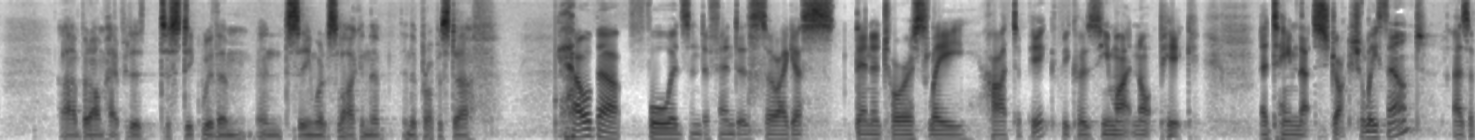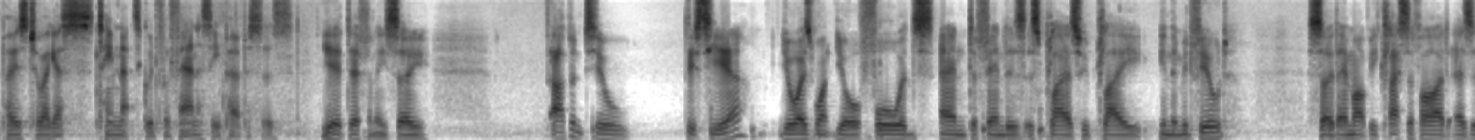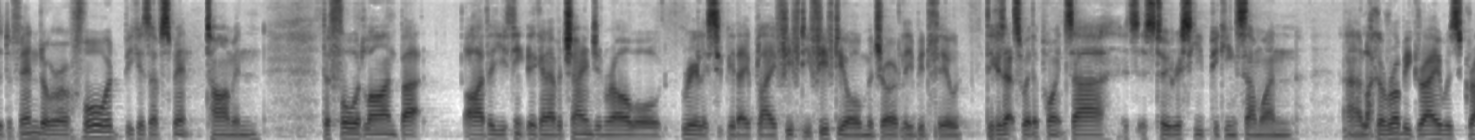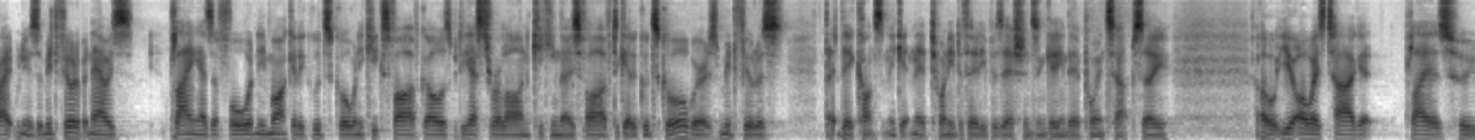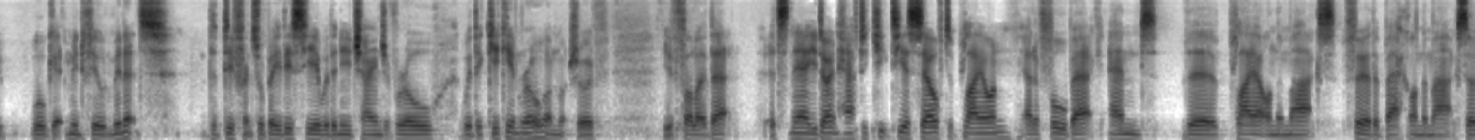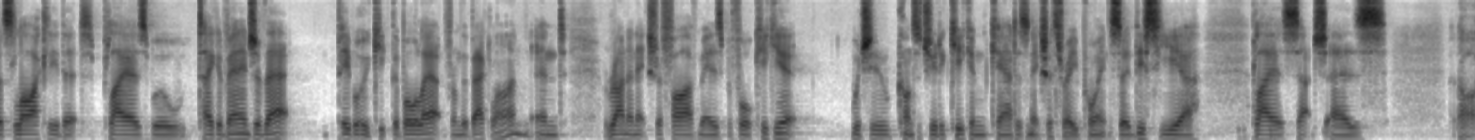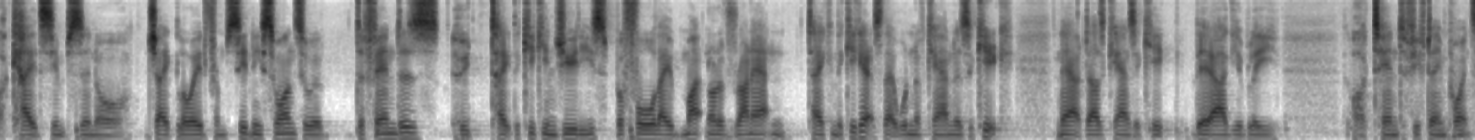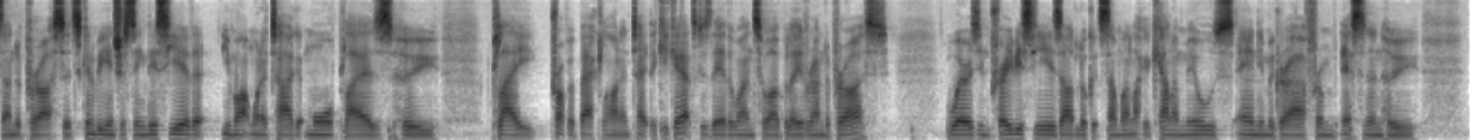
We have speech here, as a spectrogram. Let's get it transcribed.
Uh, but I'm happy to, to stick with them and seeing what it's like in the in the proper stuff. How about forwards and defenders? So I guess they're notoriously hard to pick because you might not pick a team that's structurally sound as opposed to I guess team that's good for fantasy purposes. Yeah, definitely. So up until this year, you always want your forwards and defenders as players who play in the midfield. So they might be classified as a defender or a forward because I've spent time in the forward line, but either you think they're going to have a change in role or realistically they play 50 50 or majority midfield because that's where the points are. It's, it's too risky picking someone uh, like a Robbie Gray was great when he was a midfielder, but now he's playing as a forward and he might get a good score when he kicks five goals, but he has to rely on kicking those five to get a good score. Whereas midfielders, they're constantly getting their 20 to 30 possessions and getting their points up. So oh, you always target players who will get midfield minutes. The difference will be this year with a new change of rule with the kick in rule. I'm not sure if you've followed that. It's now you don't have to kick to yourself to play on at a full back and the player on the marks further back on the mark. So it's likely that players will take advantage of that. People who kick the ball out from the back line and run an extra five metres before kicking it, which will constitute a kick and count as an extra three points. So this year, players such as oh, Kade Simpson or Jake Lloyd from Sydney Swans, who are defenders who take the kick in duties before they might not have run out and taken the kick out, so that wouldn't have counted as a kick. Now it does count as a kick. They're arguably oh, 10 to 15 points under price. So it's going to be interesting this year that you might want to target more players who play proper backline and take the kickouts because they're the ones who I believe are underpriced. Whereas in previous years, I'd look at someone like a Callum Mills, Andy McGrath from Essendon, who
